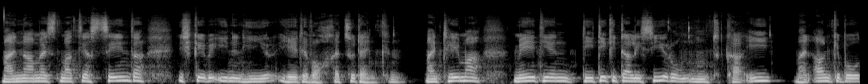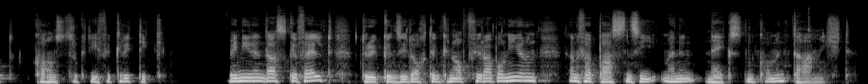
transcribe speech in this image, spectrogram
Mein Name ist Matthias Zehnder, ich gebe Ihnen hier jede Woche zu denken. Mein Thema Medien, die Digitalisierung und KI, mein Angebot konstruktive Kritik. Wenn Ihnen das gefällt, drücken Sie doch den Knopf für Abonnieren, dann verpassen Sie meinen nächsten Kommentar nicht.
